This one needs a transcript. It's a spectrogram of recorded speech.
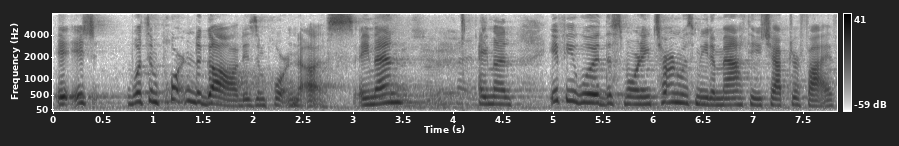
it, it's, what's important to God is important to us. Amen? Amen? If you would this morning, turn with me to Matthew chapter 5.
